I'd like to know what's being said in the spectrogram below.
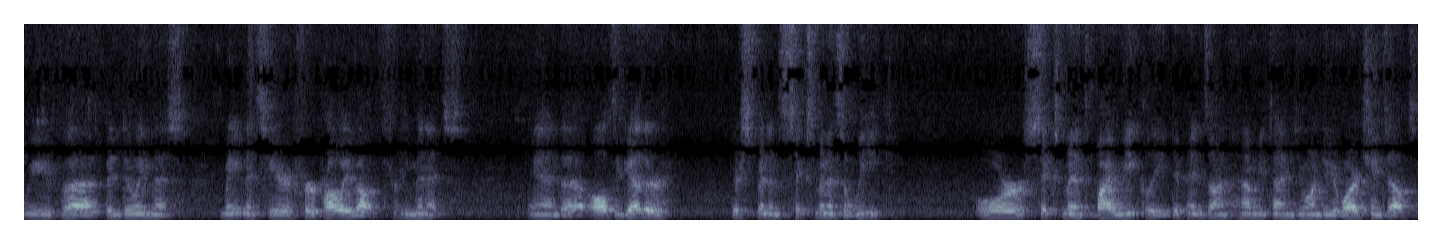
we've uh, been doing this maintenance here for probably about three minutes. And uh, altogether, you're spending six minutes a week or six minutes bi-weekly. Depends on how many times you want to do your water change outs.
